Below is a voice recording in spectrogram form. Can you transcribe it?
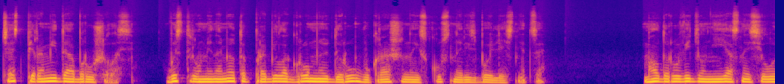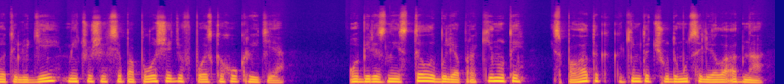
Часть пирамиды обрушилась. Выстрел миномета пробил огромную дыру в украшенной искусной резьбой лестнице. Малдер увидел неясные силуэты людей, мечущихся по площади в поисках укрытия. Обе резные стелы были опрокинуты, из палаток каким-то чудом уцелела одна –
